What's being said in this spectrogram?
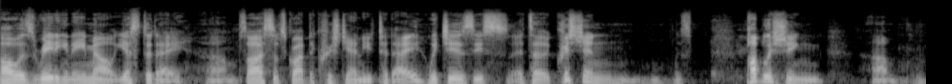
I was reading an email yesterday. Um, so I subscribe to Christianity Today, which is this. It's a Christian publishing, um,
